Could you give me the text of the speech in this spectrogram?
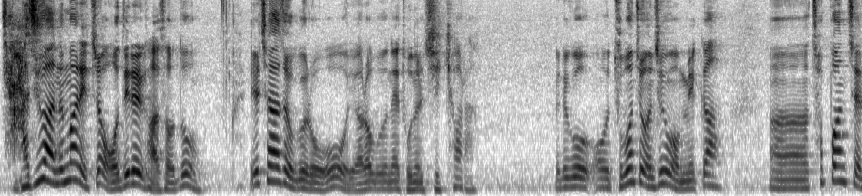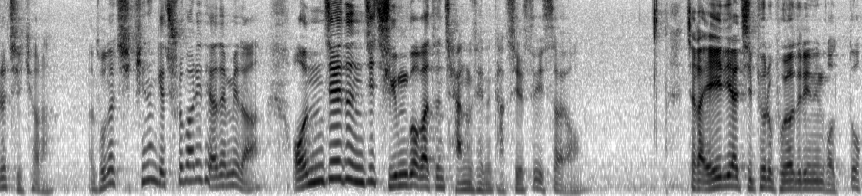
자주 하는 말 있죠. 어디를 가서도 일차적으로 여러분의 돈을 지켜라. 그리고 어, 두 번째 원칙은 뭡니까? 어, 첫 번째를 지켜라. 돈을 지키는 게 출발이 돼야 됩니다. 언제든지 지금과 같은 장세는 닥칠 수 있어요. 제가 ADR 지표를 보여드리는 것도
